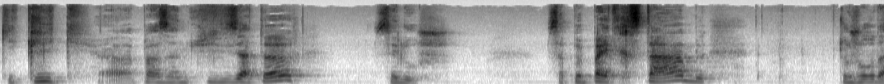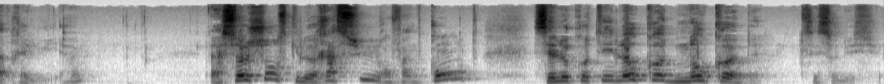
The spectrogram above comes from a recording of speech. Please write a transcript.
qui clique à la place d'un utilisateur, c'est louche. Ça peut pas être stable, toujours d'après lui. Hein. La seule chose qui le rassure en fin de compte, c'est le côté low-code, no-code de ces solutions.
